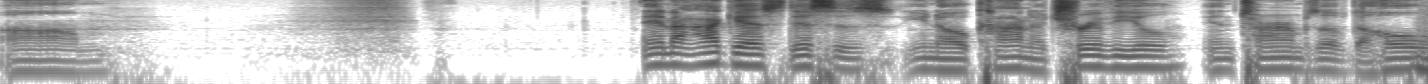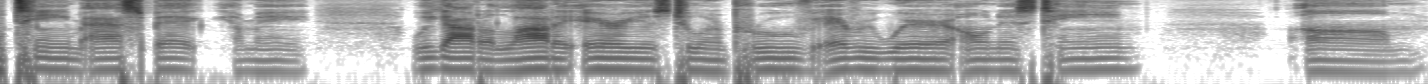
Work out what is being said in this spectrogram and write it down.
Um, and I guess this is, you know, kind of trivial in terms of the whole team aspect. I mean, we got a lot of areas to improve everywhere on this team. Um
